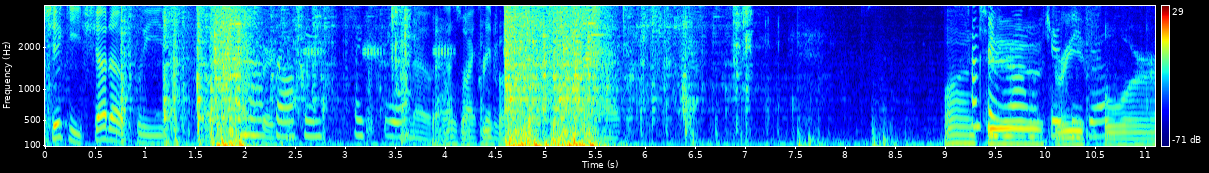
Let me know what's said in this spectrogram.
Chicky, shut up, please. I'm Oh, not talking. Like what? No, The that's why I said pre-pro? it. One, Something wrong two, with your three, zebra. four,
